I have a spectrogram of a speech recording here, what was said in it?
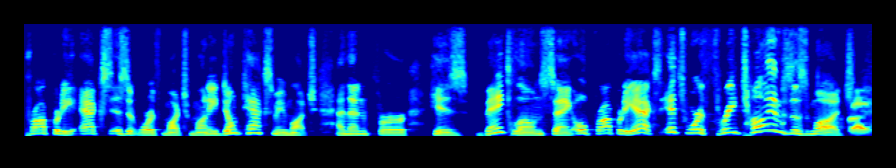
property X isn't worth much money, don't tax." Me much. And then for his bank loans saying, oh, property X, it's worth three times as much. Right.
